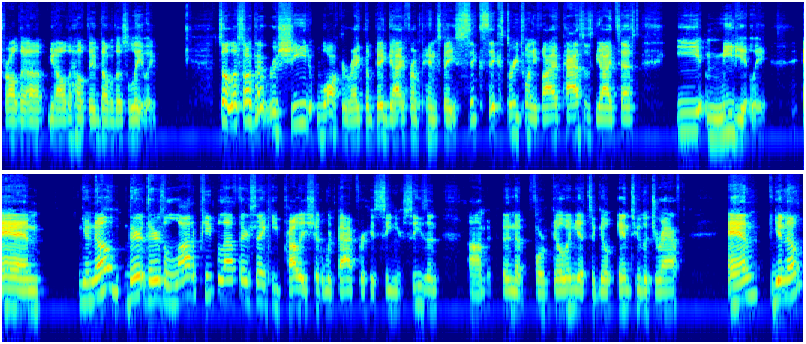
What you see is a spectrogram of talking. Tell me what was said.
for all the uh, you know all the help they've done with us lately. So let's talk about Rasheed Walker, right? The big guy from Penn State, 6'6", 325, passes the eye test immediately. And you know, there there's a lot of people out there saying he probably should have went back for his senior season, um, end up foregoing it to go into the draft. And you know,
